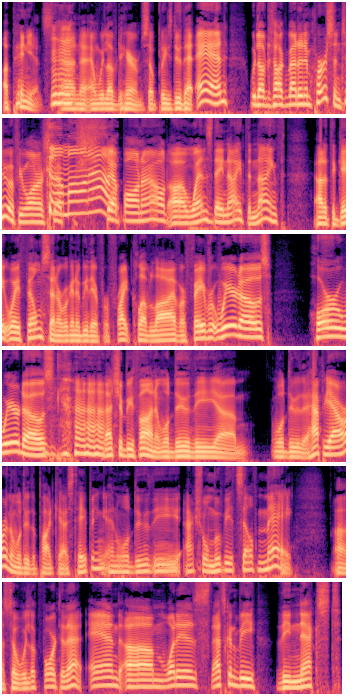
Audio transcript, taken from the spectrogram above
opinions, and and we love to hear them. So please do that, and we'd love to talk about it in person too. If you want to Come step, on out. step on out uh, Wednesday night, the 9th, out at the Gateway Film Center. We're going to be there for Fright Club Live. Our favorite weirdos, horror weirdos. that should be fun, and we'll do the. Um, We'll do the happy hour, and then we'll do the podcast taping, and we'll do the actual movie itself May. Uh, so we look forward to that. And um, what is that's going to be the next,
